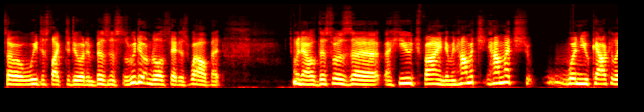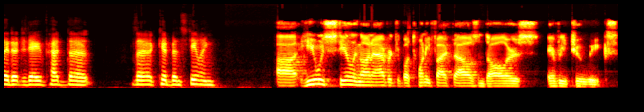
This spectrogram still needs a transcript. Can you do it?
So we just like to do it in businesses. We do it in real estate as well, but you know, this was a, a huge find. I mean, how much, how much, when you calculated it, Dave, had the, the kid been stealing? Uh, he was stealing on average about $25,000 every two weeks.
